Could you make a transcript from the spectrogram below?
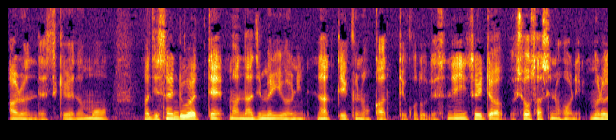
あるんですけれども、まあ、実際にどうやって、まあ、馴染めるようになっていくのかっていうことですね、については小冊子の方に、無料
